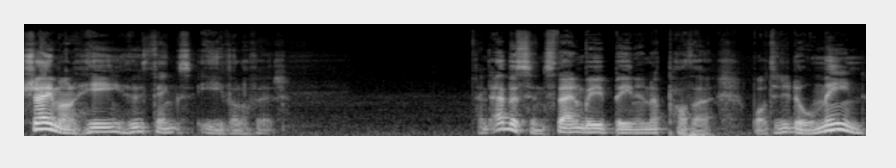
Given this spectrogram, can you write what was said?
Shame on he who thinks evil of it. And ever since then we've been in a pother. What did it all mean?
